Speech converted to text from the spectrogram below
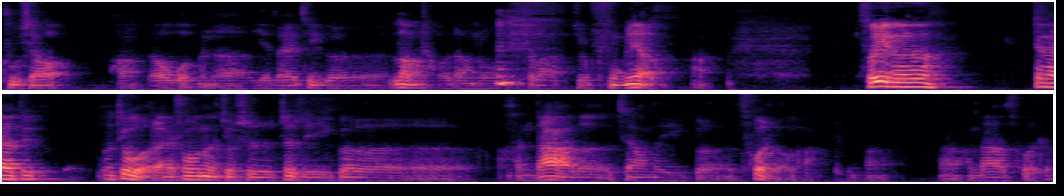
注销啊。然后我们呢也在这个浪潮当中，是吧？就覆灭了啊。所以呢，现在对对我来说呢，就是这是一个很大的这样的一个挫折吧，啊啊，很大的挫折。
